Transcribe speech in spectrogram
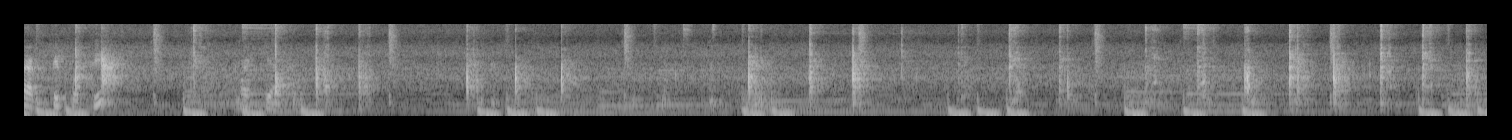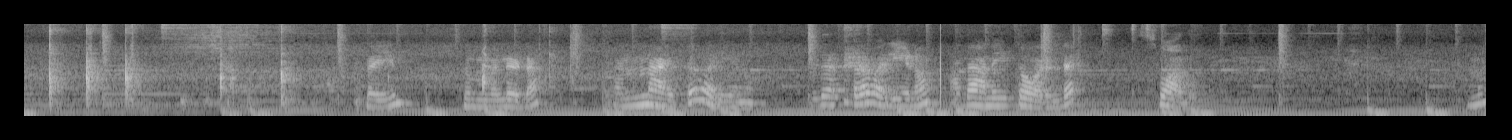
തട്ടിപ്പൊത്തി വയ്ക്കാം. ഇത്രയും സിമ്മലിടാം നന്നായിട്ട് വലിയണം. ഇത് എത്ര വലിയണോ? അതാണ് ഈ തോരന്റെ സ്വാദ്. ഒന്ന്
